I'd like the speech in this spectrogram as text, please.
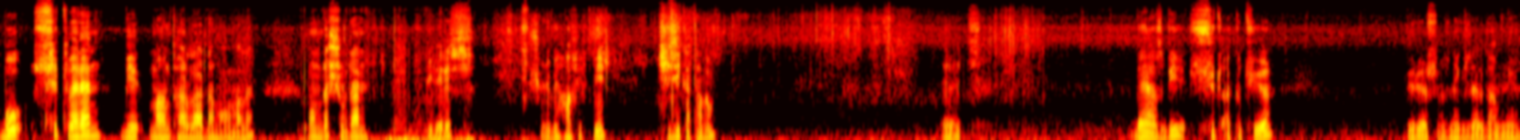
Bu süt veren bir mantarlardan olmalı. Onu da şuradan biliriz. Şöyle bir hafif bir çizik atalım. Evet. Beyaz bir süt akıtıyor. Görüyorsunuz ne güzel damlıyor.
